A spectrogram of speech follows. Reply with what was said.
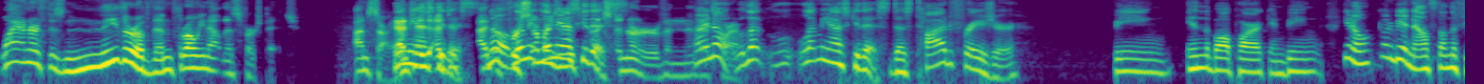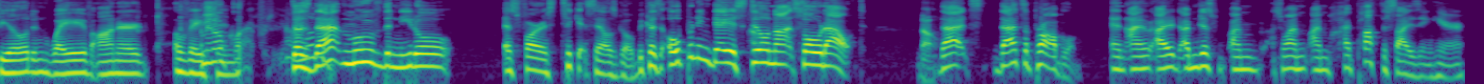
Why on earth is neither of them throwing out this first pitch? I'm sorry. Let I, me ask I, you I, this. no, let me, let me ask you this. The nerve, and I know. Let, let me ask you this: Does Todd Frazier being in the ballpark and being, you know, going to be announced on the field and wave, honored, ovation, I mean, yeah, does that it. move the needle as far as ticket sales go? Because opening day is still not sold out. No, that's that's a problem. And I, I I'm just I'm so I'm I'm hypothesizing here.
